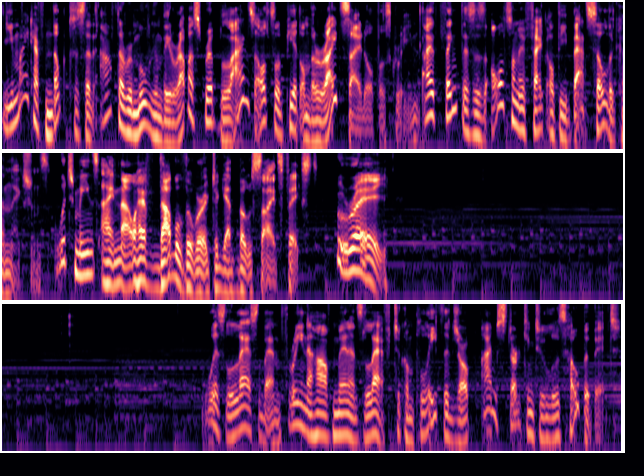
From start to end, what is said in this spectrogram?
You might have noticed that after removing the rubber strip, lines also appeared on the right side of the screen. I think this is also an effect of the bad solder connections, which means I now have double the work to get both sides fixed. Hooray! With less than 3.5 minutes left to complete the job, I'm starting to lose hope a bit.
